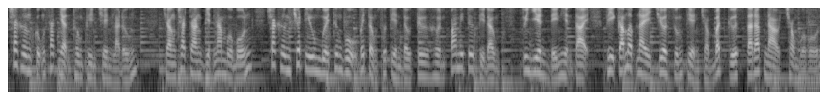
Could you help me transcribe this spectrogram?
Shark Hưng cũng xác nhận thông tin trên là đúng. Trong Shark Trang Việt Nam mùa 4, Shark Hưng chốt deal 10 thương vụ với tổng số tiền đầu tư hơn 34 tỷ đồng. Tuy nhiên, đến hiện tại, vị cá mập này chưa xuống tiền cho bất cứ startup nào trong mùa 4.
